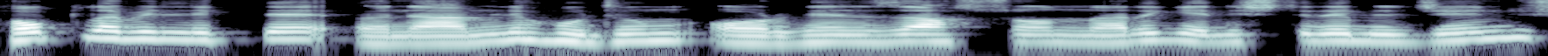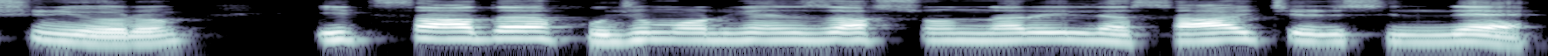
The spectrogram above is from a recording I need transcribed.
topla birlikte önemli hücum organizasyonları geliştirebileceğini düşünüyorum. İç sahada hücum organizasyonlarıyla saha içerisinde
